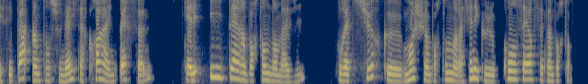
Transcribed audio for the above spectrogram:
et c'est pas intentionnel faire croire à une personne qu'elle est hyper importante dans ma vie pour être sûre que moi je suis importante dans la sienne et que je conserve cette importance.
